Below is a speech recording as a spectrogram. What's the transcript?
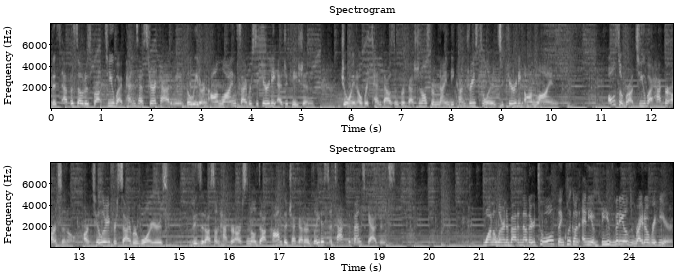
This episode is brought to you by Pentester Academy, the leader in online cybersecurity education. Join over 10,000 professionals from 90 countries to learn security online. Also brought to you by Hacker Arsenal, artillery for cyber warriors. Visit us on hackerarsenal.com to check out our latest attack defense gadgets. Want to learn about another tool? Then click on any of these videos right over here.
